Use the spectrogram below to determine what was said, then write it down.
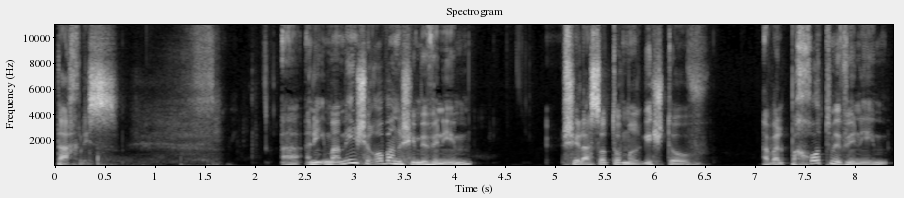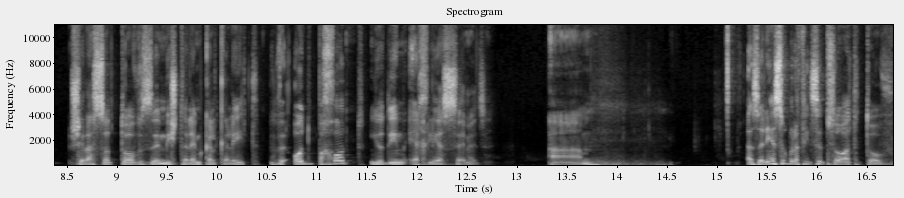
תכלס. אני מאמין שרוב האנשים מבינים שלעשות טוב מרגיש טוב, אבל פחות מבינים שלעשות טוב זה משתלם כלכלית, ועוד פחות יודעים איך ליישם את זה. אז אני עסוק בלהפיץ את בשורת הטוב.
